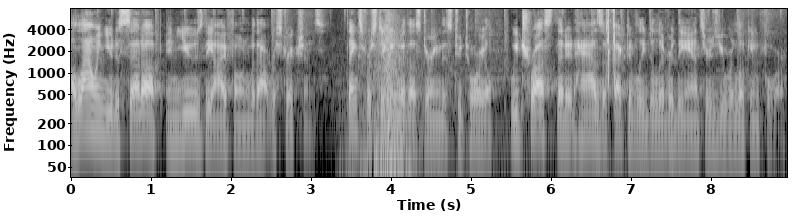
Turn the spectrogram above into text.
allowing you to set up and use the iPhone without restrictions. Thanks for sticking with us during this tutorial. We trust that it has effectively delivered the answers you were looking for.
